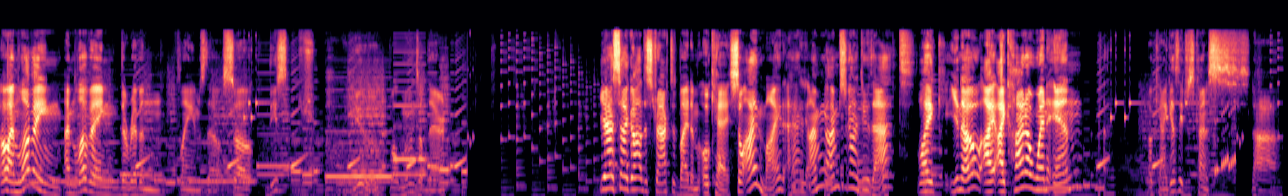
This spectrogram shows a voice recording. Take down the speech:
Oh, I'm loving, I'm loving the ribbon flames, though. So, these, you, well, Moon's up there. Yes, I got distracted by them. Okay, so I might, I, I'm, I'm just gonna do that. Like, you know, I, I kind of went in. Okay, I guess they just kind of, ah.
